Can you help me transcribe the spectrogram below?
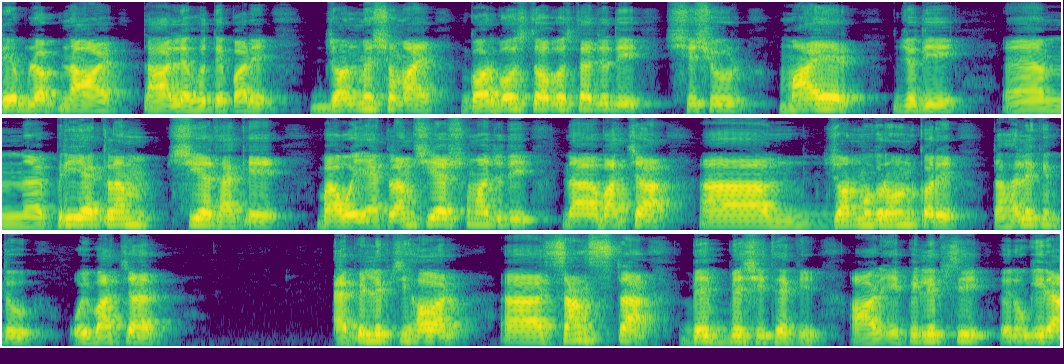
ডেভেলপ না হয়, তাহলে হতে পারে। জন্মের সময় গর্ভস্থ অবস্থায় যদি শিশুর মায়ের যদি প্রি একলামশিয়া থাকে বা ওই একলামশিয়ার সময় যদি বাচ্চা জন্মগ্রহণ করে, তাহলে কিন্তু ওই বাচ্চার অ্যাপিলেপসি হওয়ার চান্সটা বেশি থাকে। আর এপিলেপসি রুগীরা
